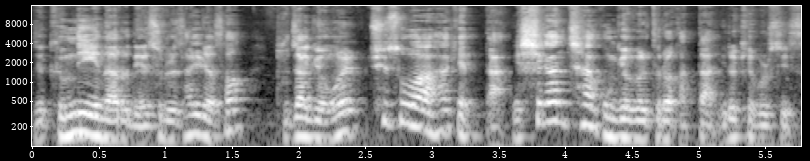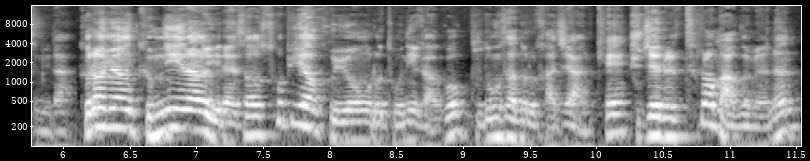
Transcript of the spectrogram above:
이제 금리 인하로 내수를 살려서 부작용을 최소화하겠다. 시간차 공격을 들어갔다. 이렇게 볼 수 있습니다. 그러면 금리 인하로 인해서 소비와 고용으로 돈이 가고 부동산으로 가지 않게 규제를 틀어 막으면은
